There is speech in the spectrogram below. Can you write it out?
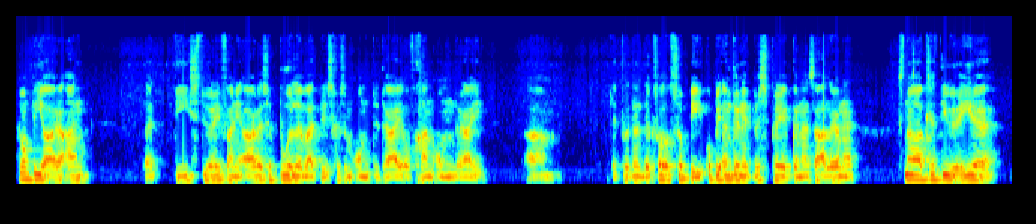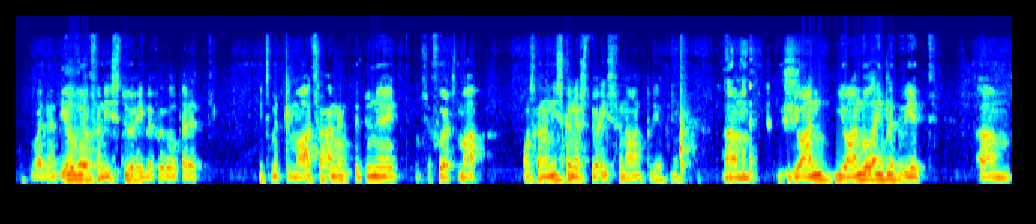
klompie jare aan dat die storie van die aarde se pole wat besig is om om te draai of gaan omdraai. Um dit word dan dikwels op die op die internet bespreek en dan is allerlei snaakse teorieë wat 'n deel word van die storie byvoorbeeld dat dit iets met klimaatsverandering te doen het en so voort maar ons gaan nou nie kinderstories vanaand pleeg nie. Um Johan Johan wil eintlik weet um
